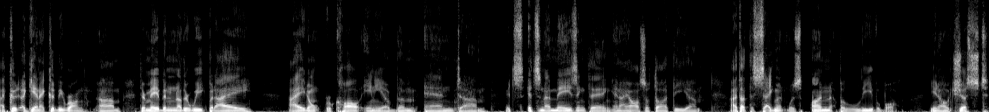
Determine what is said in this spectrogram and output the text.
I could again, I could be wrong. Um, there may have been another week, but I I don't recall any of them, and um, it's it's an amazing thing. And I also thought the um, I thought the segment was unbelievable. You know, just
